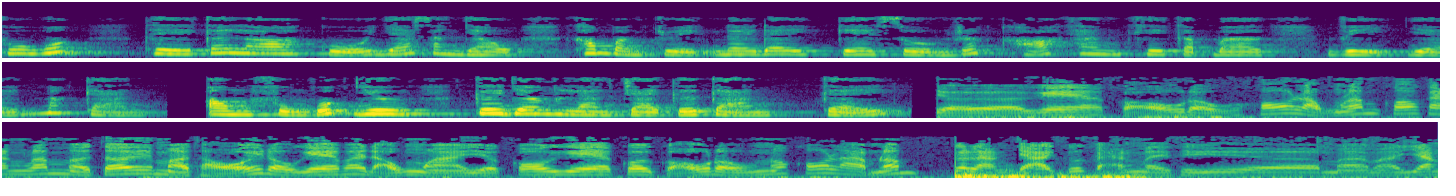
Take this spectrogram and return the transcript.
Phú Quốc thì cái lo của giá xăng dầu không bằng chuyện nơi đây ghe xuồng rất khó khăn khi cập bờ vì dễ mắc cạn. Ông Phùng Quốc Dương, cư dân làng trại cửa cạn, kể. Giờ ờ, ghe cổ đồ khó lòng lắm, khó khăn lắm, mà tới mà thổi đồ ghe phải đậu ngoài, giờ coi ghe, coi cổ đồ nó khó làm lắm. Cái làng trại cửa cạn này thì ờ, mà mà dân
